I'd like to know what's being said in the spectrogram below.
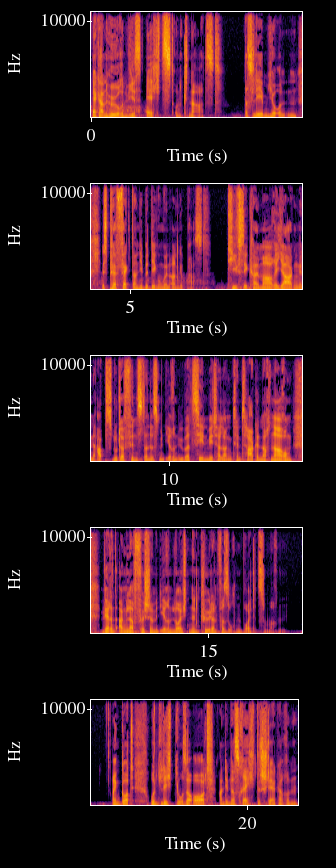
Er kann hören, wie es ächzt und knarzt. Das Leben hier unten ist perfekt an die Bedingungen angepasst. Tiefseekalmare jagen in absoluter Finsternis mit ihren über 10 Meter langen Tentakeln nach Nahrung, während Anglerfische mit ihren leuchtenden Ködern versuchen, Beute zu machen. Ein gott- und lichtloser Ort, an dem das Recht des Stärkeren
